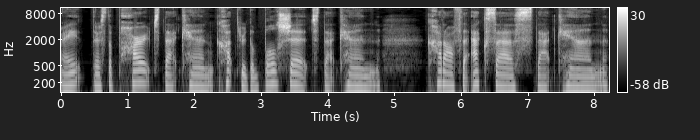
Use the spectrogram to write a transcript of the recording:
right? There's the part that can cut through the bullshit, that can cut off the excess, that can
